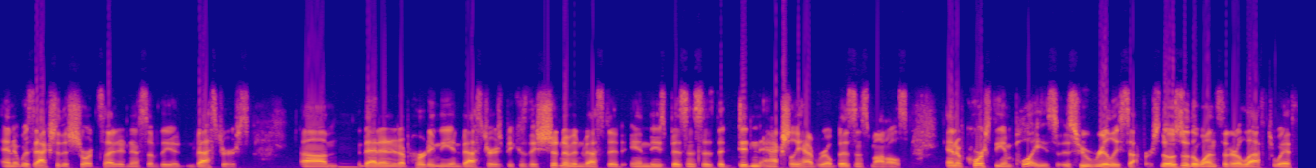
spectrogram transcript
and it was actually the short-sightedness of the investors um, mm-hmm. that ended up hurting the investors because they shouldn't have invested in these businesses that didn't actually have real business models. And of course, the employees is who really suffers. Those are the ones that are left with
